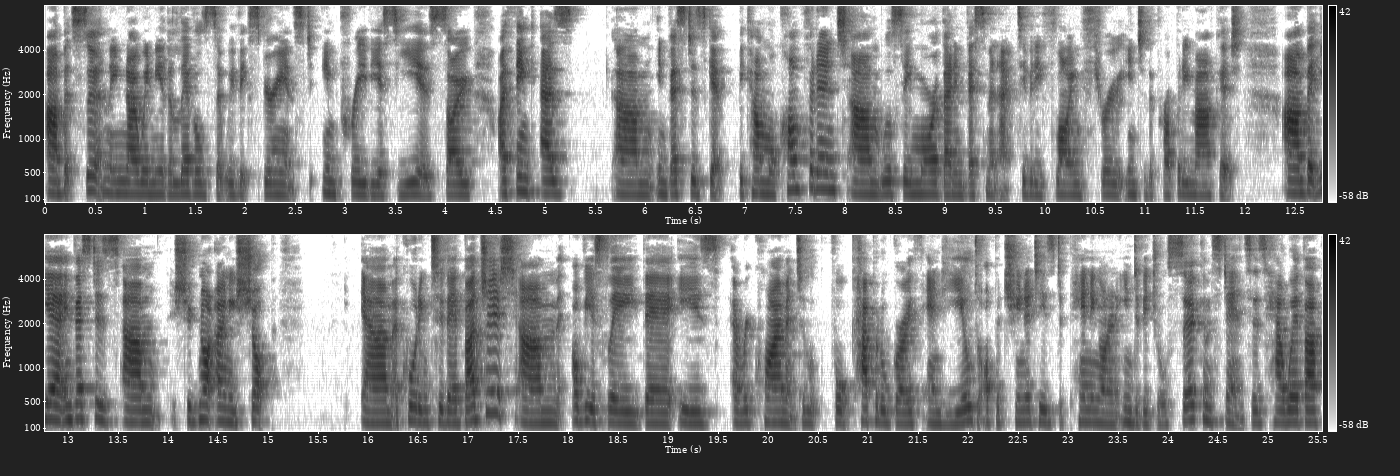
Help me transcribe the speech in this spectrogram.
um, but certainly nowhere near the levels that we've experienced in previous years. So, I think as um, investors get become more confident, um, we'll see more of that investment activity flowing through into the property market. Um, but yeah, investors um, should not only shop um, according to their budget. Um, obviously, there is a requirement to look for capital growth and yield opportunities depending on an individual circumstances. However,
